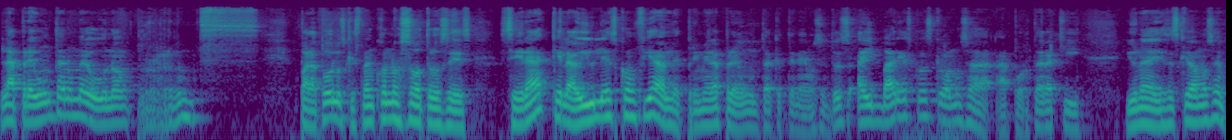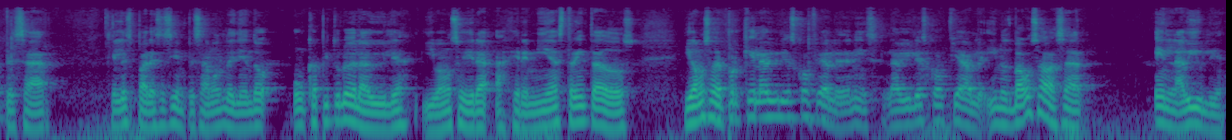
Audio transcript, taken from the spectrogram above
la pregunta número uno para todos los que están con nosotros es, ¿será que la Biblia es confiable? Primera pregunta que tenemos. Entonces, hay varias cosas que vamos a aportar aquí y una de ellas es que vamos a empezar, ¿qué les parece si empezamos leyendo un capítulo de la Biblia y vamos a ir a, a Jeremías 32 y vamos a ver por qué la Biblia es confiable, Denise? La Biblia es confiable y nos vamos a basar en la Biblia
